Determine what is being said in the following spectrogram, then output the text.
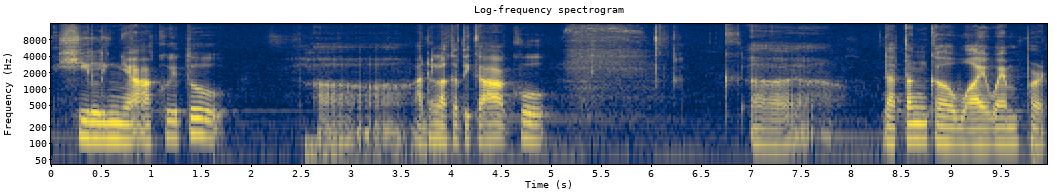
healingnya aku itu uh, adalah ketika aku uh, datang ke Y Wampert.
